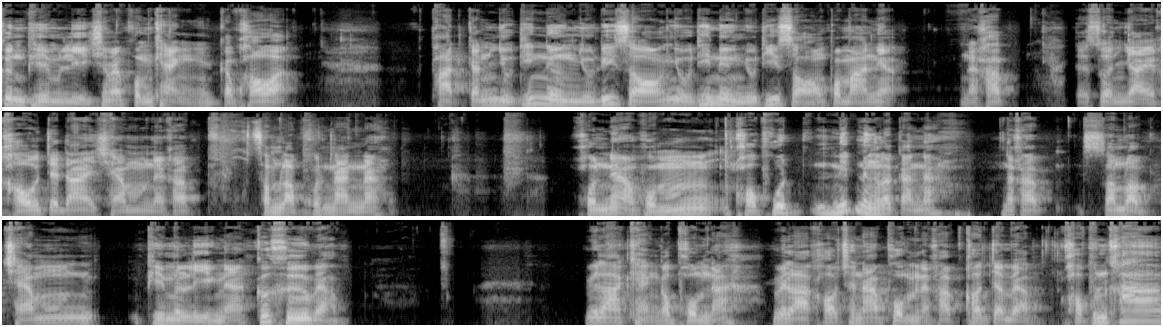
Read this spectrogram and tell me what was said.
ขึ้นพรีเมียร์ลีกใช่ไหมผมแข่งกับเขาอะผัดกันอยู่ที่หนึ่งอยู่ที่สองอยู่ที่หนึ่งอยู่ที่สองประมาณเนี้ยนะครับ แต่ส่วนใหญ่เขาจะได้แชมป์นะครับสำหรับคนนั้นนะ คนเนี้ยผมขอพูดนิดนึงแล้วกันนะนะครับสำหรับแชมป์พรีเมียร์ลีกนะก็คือแบบ เวลาแข่งกับผมนะ เวลาเขาชนะผมนะครับเขาจะแบบขอบคุณครับ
